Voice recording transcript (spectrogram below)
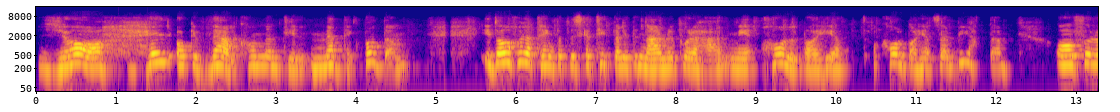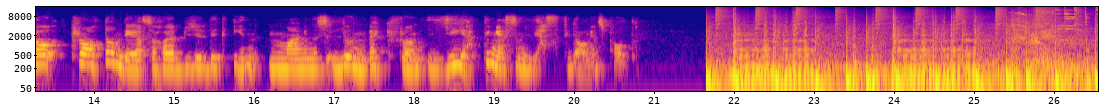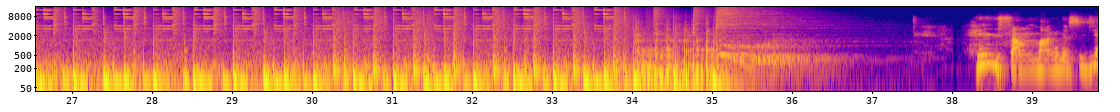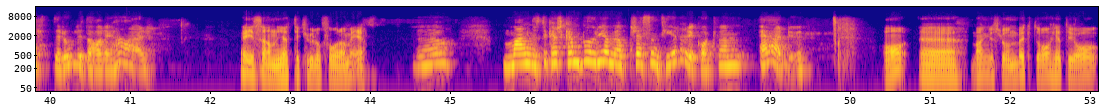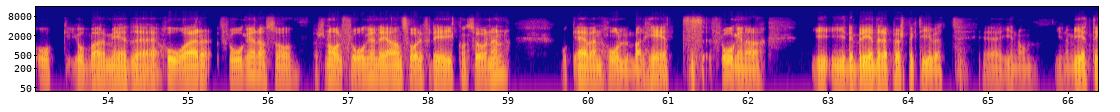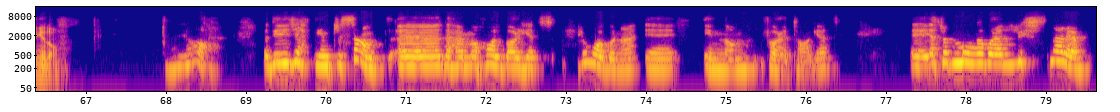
Ja, hej och välkommen till Medtech-podden. Idag har jag tänkt att vi ska titta lite närmare på det här med hållbarhet och hållbarhetsarbete. Och för att prata om det så har jag bjudit in Magnus Lundbäck från Getinge som gäst till dagens podd. Hejsan Magnus, jätteroligt att ha dig här. Hejsan, jättekul att få vara med. Ja. Magnus, du kanske kan börja med att presentera dig kort. Vem är du? Ja, eh, Magnus Lundbäck då heter jag och jobbar med eh, HR-frågor, alltså personalfrågor. Det är jag ansvarig för det i koncernen och även hållbarhetsfrågorna i, i det bredare perspektivet eh, inom, inom Getinge. Då. Ja, det är jätteintressant eh, det här med hållbarhetsfrågorna eh, inom företaget. Eh, jag tror att många av våra lyssnare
